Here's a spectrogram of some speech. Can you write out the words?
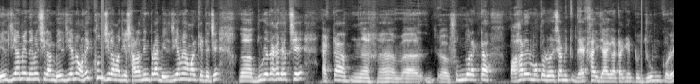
বেলজিয়ামে নেমেছিলাম, বেলজিয়ামে অনেকক্ষণ ছিলাম আজকে, সারাদিন প্রায় বেলজিয়ামে আমার কেটেছে। দূরে দেখা যাচ্ছে একটা সুন্দর একটা পাহাড়ের মতো রয়েছে, আমি একটু দেখাই জায়গাটাকে, একটু জুম করে।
